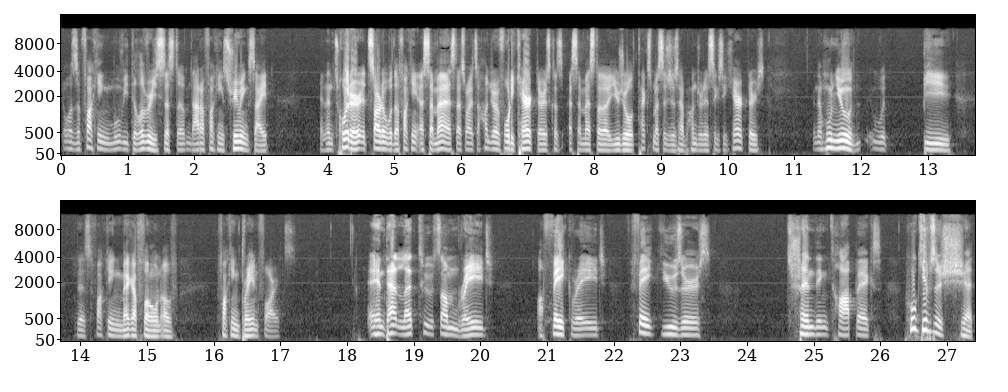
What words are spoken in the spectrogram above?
It was a fucking movie delivery system, not a fucking streaming site. And then Twitter, it started with a fucking SMS. That's why it's 140 characters, because SMS, the usual text messages, have 160 characters. And then who knew it would be this fucking megaphone of fucking brain farts. And that led to some rage, a fake rage, fake users, trending topics. Who gives a shit?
